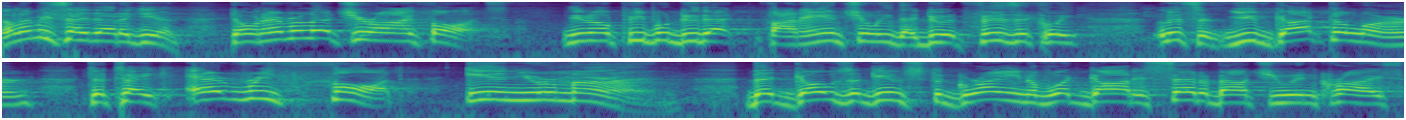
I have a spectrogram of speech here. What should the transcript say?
Now, let me say that again. Don't ever let your I thoughts. You know, people do that financially, they do it physically. Listen, you've got to learn to take every thought in your mind that goes against the grain of what God has said about you in Christ,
